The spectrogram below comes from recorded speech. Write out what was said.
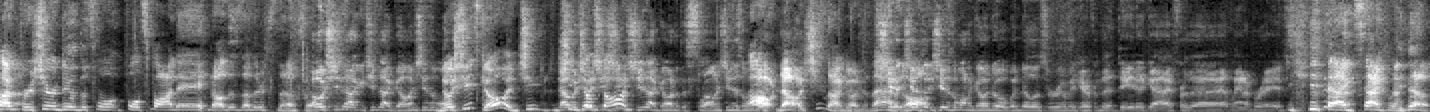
I'm for sure doing this full full spa day and all this other stuff. So. Oh, she's not. She's not going. She doesn't. no, want she's going. She No, she jumped she, on. She, she's not going to the Sloan. She doesn't. oh Want no, she's not going to that She, at she, all. doesn't, she doesn't want to go into a windowless room and hear from the data guy for the Atlanta Braves. yeah, exactly. No,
